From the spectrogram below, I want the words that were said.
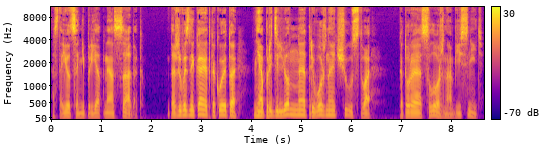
Остается неприятный осадок, даже возникает какое-то неопределенное тревожное чувство, которое сложно объяснить.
